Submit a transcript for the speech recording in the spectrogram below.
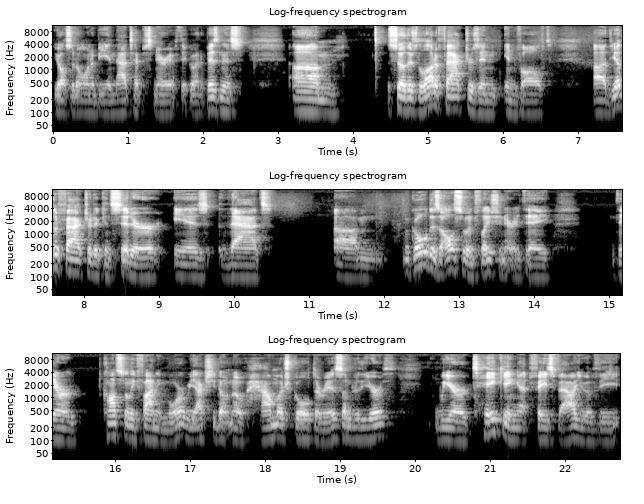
You also don't want to be in that type of scenario if they go out of business. Um, so there's a lot of factors in, involved. Uh, the other factor to consider is that um, gold is also inflationary. They they're constantly finding more. We actually don't know how much gold there is under the earth. We are taking at face value of the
